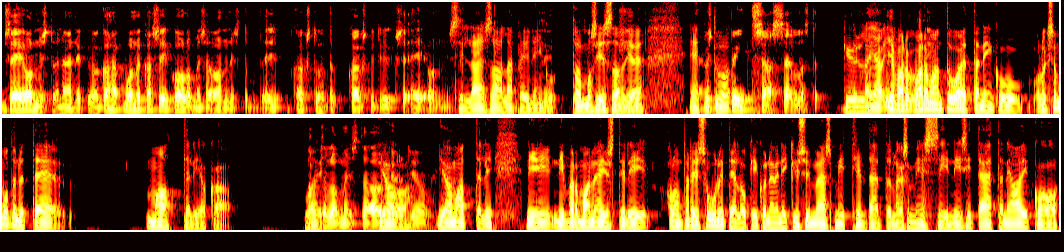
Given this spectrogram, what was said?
Se ei onnistu enää nykyään. Vuonna 1983 se onnistui, mutta ei, 2021 se ei onnistu. Sillä ei saa läpi niin kuin, tuommoisia sarjoja. Niin. Että tuo... pizzaa sellaista. Kyllä, ja, ja var, varmaan tuo, että niin kuin, oliko se muuten nyt te Matteli, joka vai... omistaa joo, joo. Joo, Matteli. Niin, niin varmaan ne just eli alun perin suunnitellutkin, kun ne meni kysymään Smithiltä, että tuleeko se messiin, niin sitä, että ne aikoo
